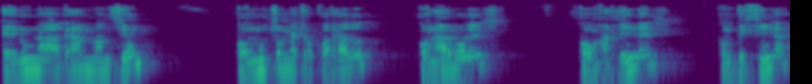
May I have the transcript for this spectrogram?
en una gran mansión con muchos metros cuadrados, con árboles, con jardines, con piscinas,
